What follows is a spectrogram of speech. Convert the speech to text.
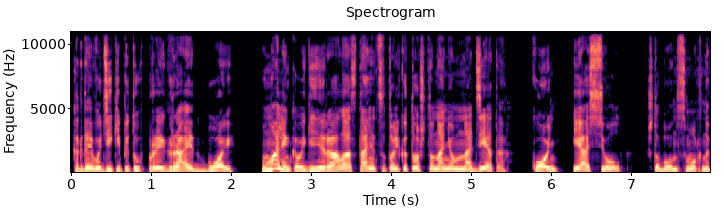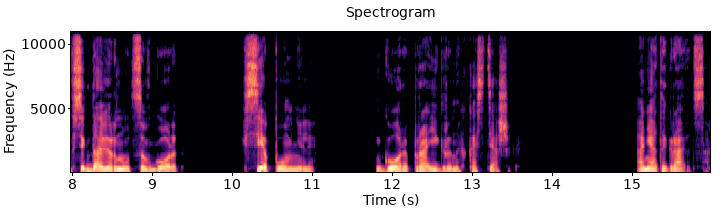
Когда его дикий петух проиграет бой, у маленького генерала останется только то, что на нем надето — конь и осел, чтобы он смог навсегда вернуться в город. Все помнили, горы проигранных костяшек. Они отыграются.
